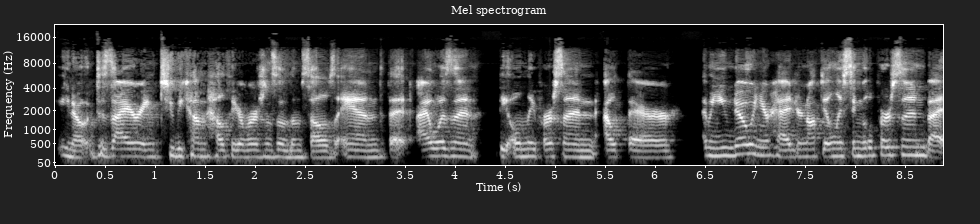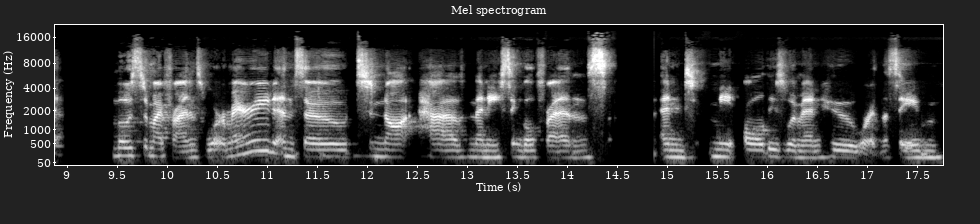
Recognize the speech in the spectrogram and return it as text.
you know desiring to become healthier versions of themselves and that i wasn't the only person out there. I mean you know in your head you're not the only single person but most of my friends were married. And so to not have many single friends and meet all these women who were in the same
